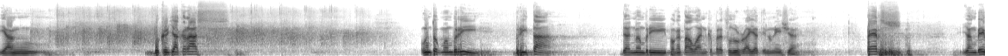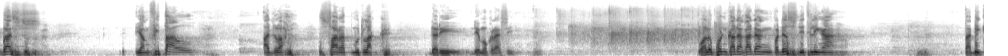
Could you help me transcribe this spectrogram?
yang bekerja keras untuk memberi berita dan memberi pengetahuan kepada seluruh rakyat Indonesia. Pers yang bebas yang vital adalah syarat mutlak dari demokrasi. Walaupun kadang-kadang pedas di telinga, tapi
